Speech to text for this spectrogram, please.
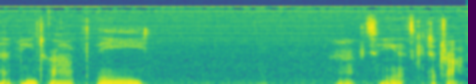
Let me drop the. Let's see, let's get to drop.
